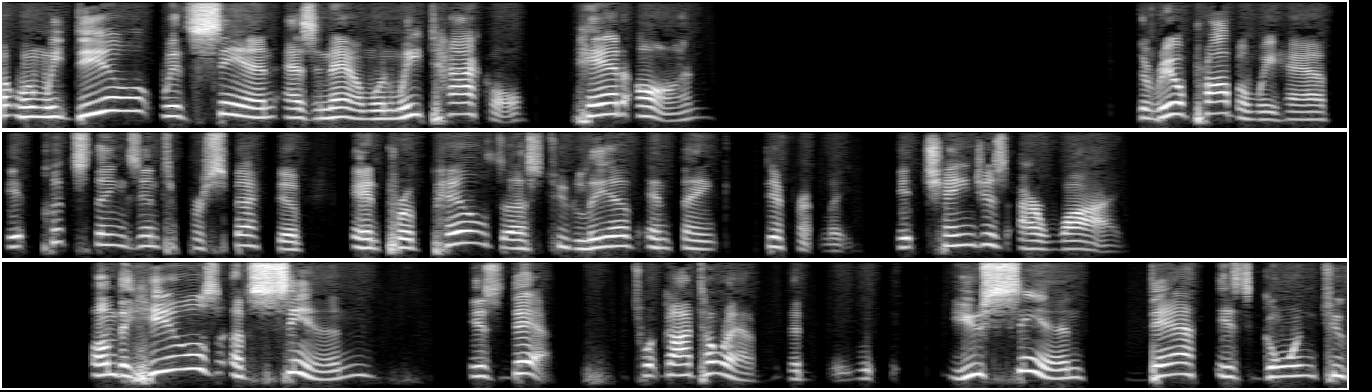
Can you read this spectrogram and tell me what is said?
But when we deal with sin as a noun, when we tackle head on the real problem we have, it puts things into perspective and propels us to live and think differently. It changes our why. On the heels of sin is death. That's what God told Adam. That you sin, death is going to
